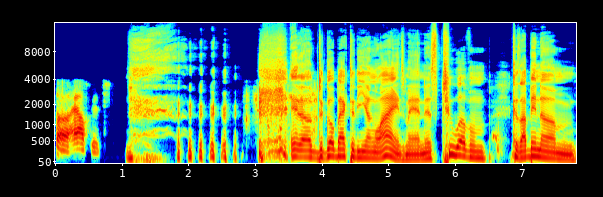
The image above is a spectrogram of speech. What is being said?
uh, outfits. and uh, to go back to the young lions, man, there's two of them because I've been um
